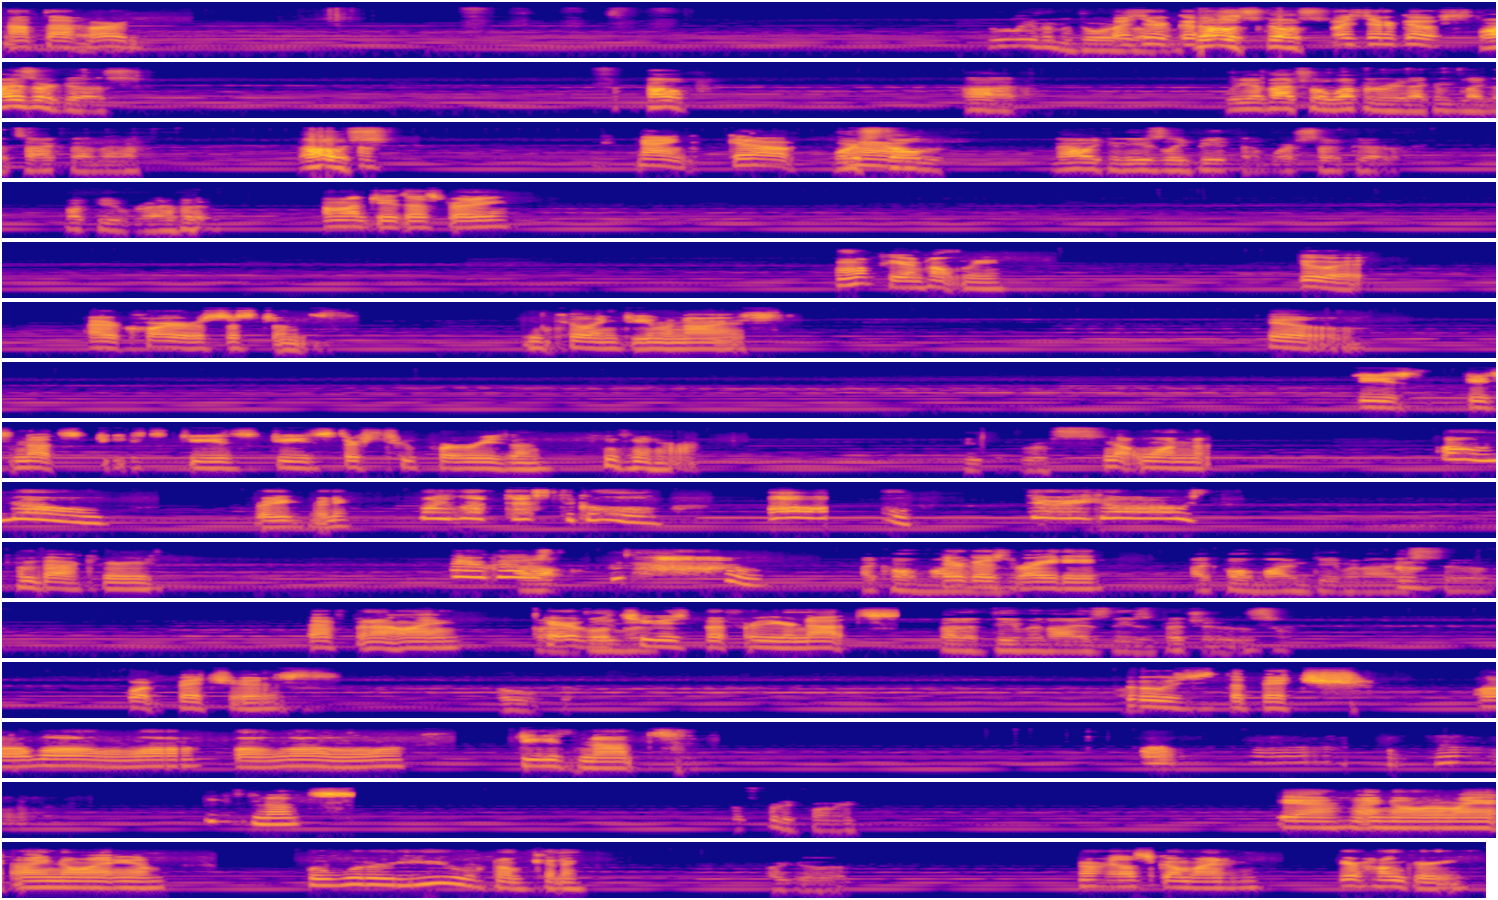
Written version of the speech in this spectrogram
Not that hard. Who leaving the door? Why is there a open? ghost? Ghost, ghost. Why is there a ghost? Why is there a ghost? Help! Uh, we have actual weaponry that can like attack them now. Oh, sh- Hank, get out. we're now. still. Now we can easily beat them. We're so good. Fuck you, rabbit. I'm gonna do this. Ready? Up here and help me. Do it. I require assistance in killing demonized. Kill. These these nuts, these these these. There's two for a reason. yeah. Keep this. Not one. Oh no! Ready? Ready? My left testicle! Oh! There he goes! Come back here. There goes. I, No! I call mine. There goes righty. I call mine demonized mm. too. Definitely. But Terrible demon- choose, but for your nuts. Better demonize these bitches. What bitches? Oh, Who's the bitch? Oh, oh, oh, oh, oh. These nuts. Oh, oh. Nuts. that's pretty funny. Yeah, I know am I I know I am. But what are you? No, I'm kidding. I get it. Alright, let's go mining. You're hungry.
